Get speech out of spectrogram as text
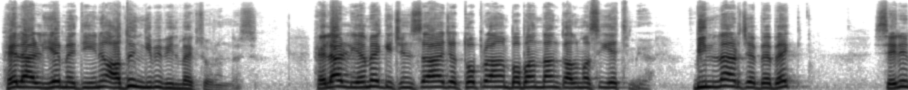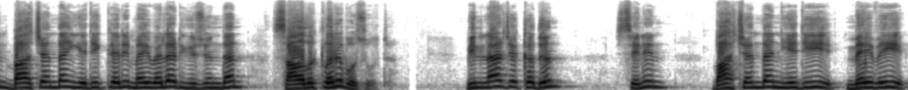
helal yemediğini adın gibi bilmek zorundasın. Helal yemek için sadece toprağın babandan kalması yetmiyor. Binlerce bebek senin bahçenden yedikleri meyveler yüzünden sağlıkları bozuldu. Binlerce kadın senin bahçenden yediği meyveyi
